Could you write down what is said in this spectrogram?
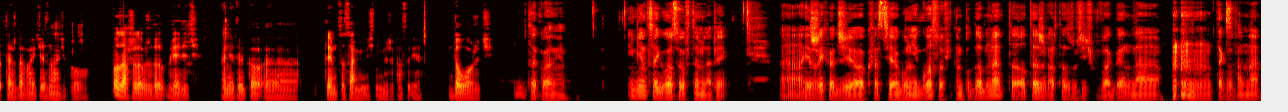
e, też dawajcie znać, bo, bo zawsze dobrze to wiedzieć, a nie tylko e, tym, co sami myślimy, że pasuje, dołożyć. Dokładnie. Im więcej głosów, tym lepiej. A jeżeli chodzi o kwestie ogólnie głosów i tym podobne, to też warto zwrócić uwagę na tak zwane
